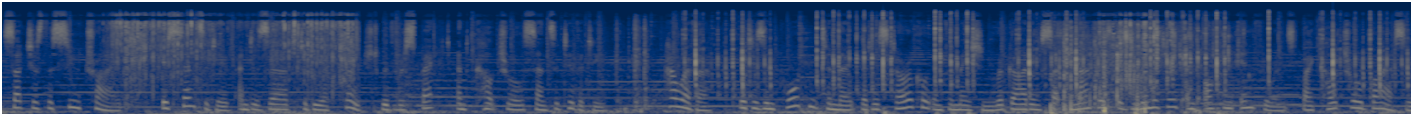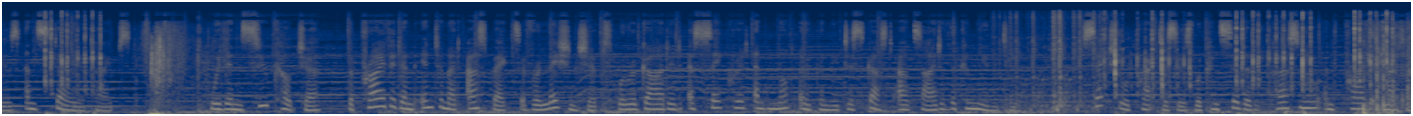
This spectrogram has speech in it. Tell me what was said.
such as the Sioux tribes, is sensitive and deserves to be approached with respect and cultural sensitivity. However, it is important to note that historical information regarding such matters is limited and often influenced by cultural biases and stereotypes. Within Sioux culture, the private and intimate aspects of relationships were regarded as sacred and not openly discussed outside of the community. Sexual practices were considered a personal and private matter,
